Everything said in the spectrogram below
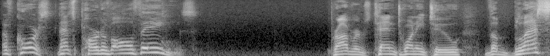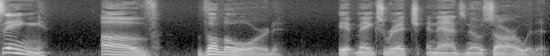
Of course that's part of all things. Proverbs 10 22 the blessing of the Lord. It makes rich and adds no sorrow with it.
